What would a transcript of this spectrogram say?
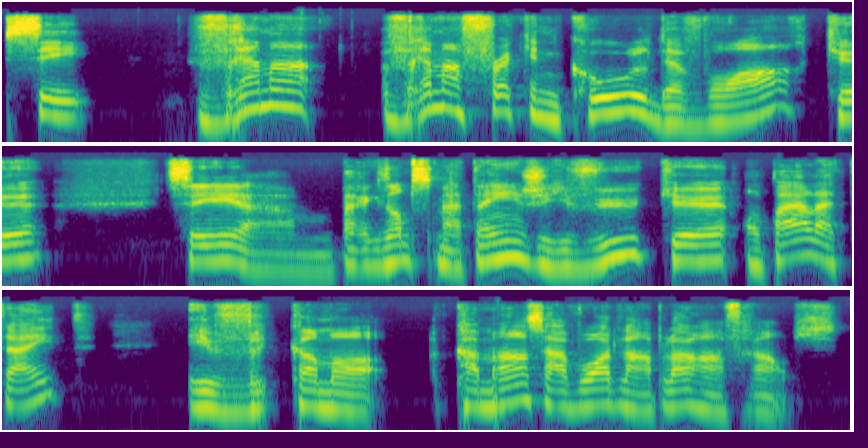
C'est vraiment, vraiment freaking cool de voir que, tu sais, euh, par exemple, ce matin, j'ai vu qu'on perd la tête et comme, commence à avoir de l'ampleur en France.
